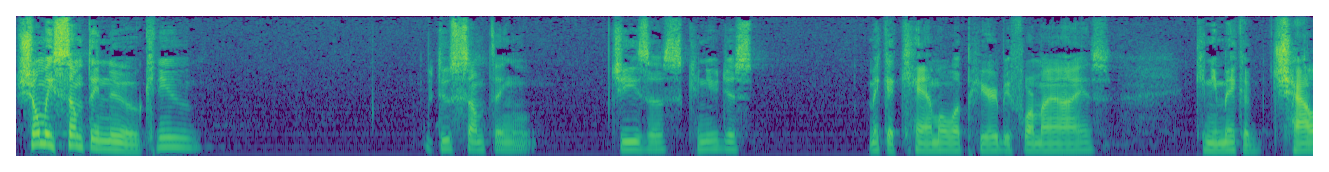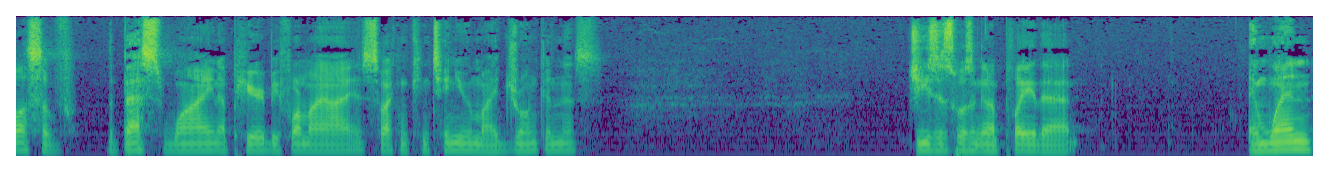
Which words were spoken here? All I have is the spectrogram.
Show me something new. Can you do something? Jesus, can you just make a camel appear before my eyes? Can you make a chalice of the best wine appear before my eyes so I can continue my drunkenness? Jesus wasn't going to play that. And when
